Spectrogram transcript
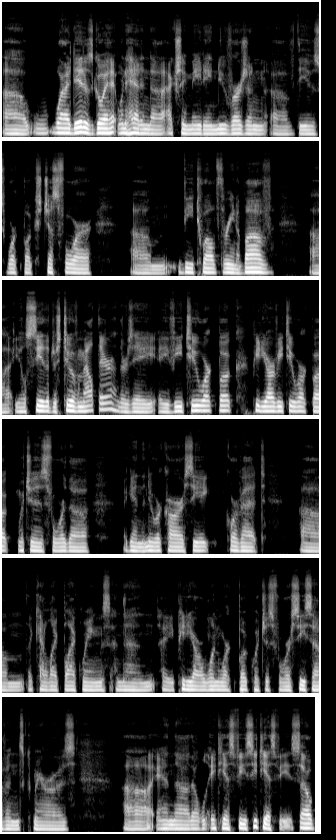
uh, what I did is go ahead, went ahead and uh, actually made a new version of these workbooks just for um, V12 3 and above. Uh, you'll see that there's two of them out there. There's a, a V2 workbook, PDR V2 workbook, which is for the, again, the newer car, C8 Corvette, um, the Cadillac Blackwings, and then a PDR1 workbook, which is for C7s, Camaros, uh, and the, the old ATSVs, CTSVs. So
